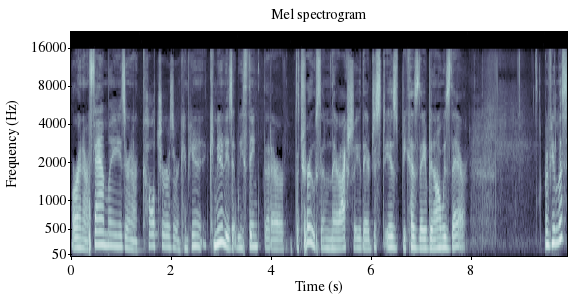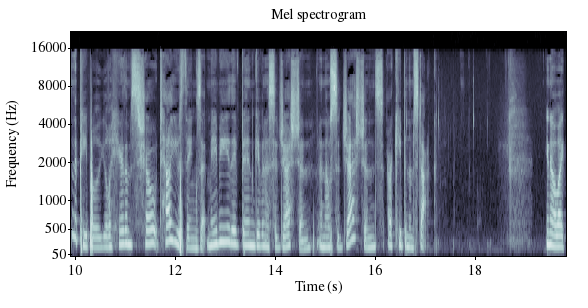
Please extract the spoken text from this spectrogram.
or in our families or in our cultures or in communi- communities that we think that are the truth and they're actually there just is because they've been always there. But if you listen to people, you'll hear them show tell you things that maybe they've been given a suggestion and those suggestions are keeping them stuck. You know, like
